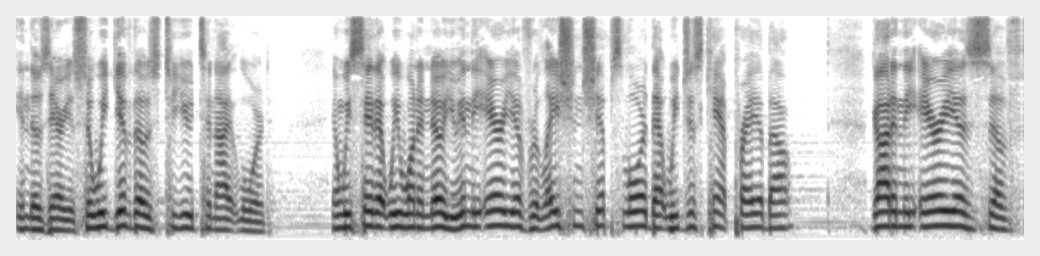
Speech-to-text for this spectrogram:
in those areas. So we give those to you tonight, Lord. And we say that we want to know you in the area of relationships, Lord, that we just can't pray about. God, in the areas of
